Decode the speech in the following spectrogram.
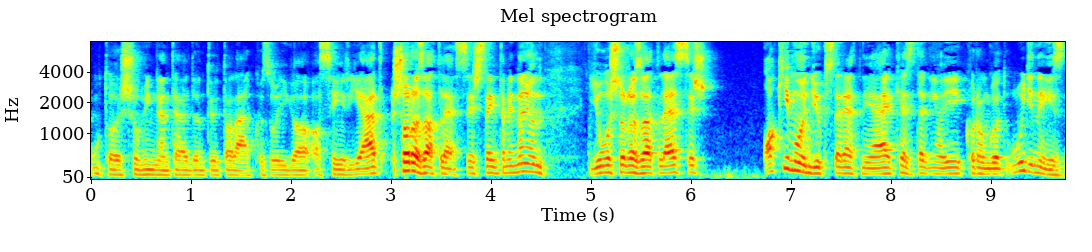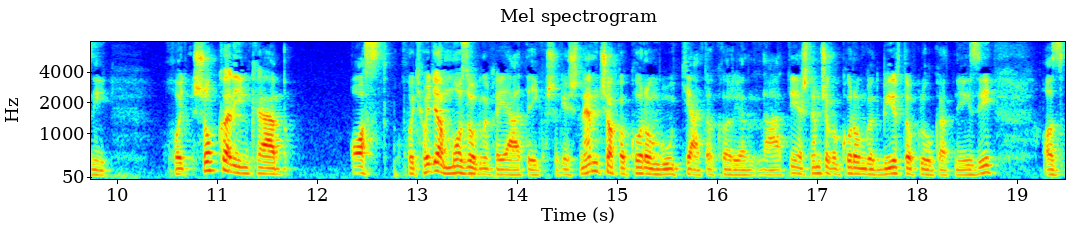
utolsó mindent eldöntő találkozóig a, a szériát. Sorozat lesz, és szerintem egy nagyon jó sorozat lesz, és aki mondjuk szeretné elkezdeni a jégkorongot úgy nézni, hogy sokkal inkább azt, hogy hogyan mozognak a játékosok, és nem csak a korong útját akarja látni, és nem csak a korongot birtoklókat nézi, az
